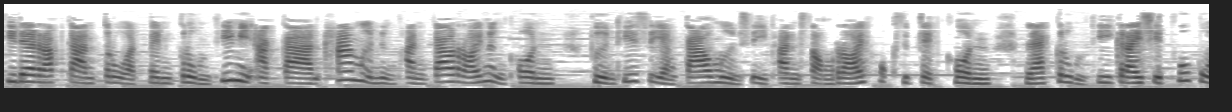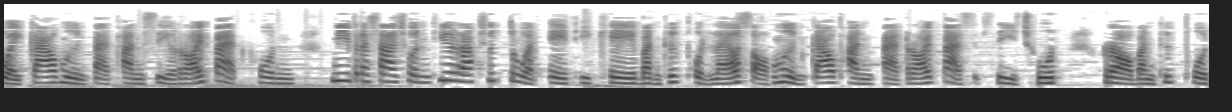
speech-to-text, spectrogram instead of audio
ที่ได้รับการตรวจเป็นกลุ่มที่มีอาการ 51,901 คน พื้นที่เสี่ยง 94,267 คน และกลุ่มที่ใกล้ชิดผู้ป่วย 98,408 คน มีประชาชนที่รับชุดตรวจ ATK บันทึกผลแล้ว 29,884 ชุด รอบันทึกผล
